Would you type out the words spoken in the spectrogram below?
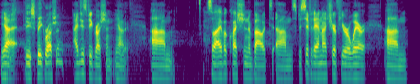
yeah. Do you speak Russian? I do speak Russian, yeah. Okay. Um, so I have a question about, um, specifically, I'm not sure if you're aware, um,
